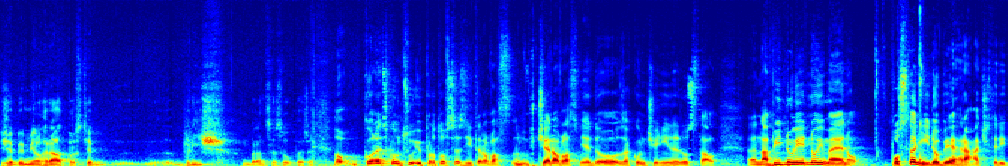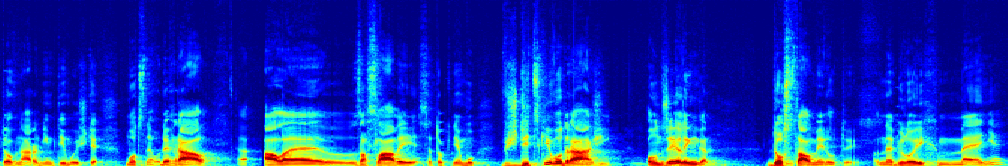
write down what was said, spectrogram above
že by měl hrát prostě blíž k brance soupeře. No, konec konců i proto se zítra vlast, včera vlastně do zakončení nedostal. Nabídnu jedno jméno. V poslední době hráč, který to v národním týmu ještě moc neodehrál, ale za Slávy se to k němu vždycky odráží. Ondřej Linger dostal minuty. Nebylo jich méně?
